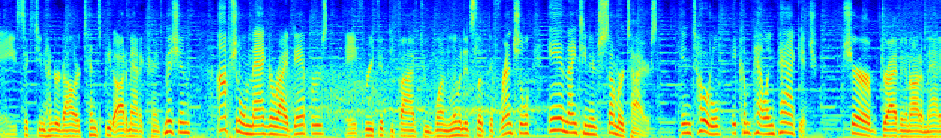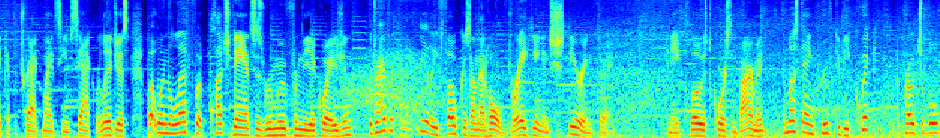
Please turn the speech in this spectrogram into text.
a $1,600 10 speed automatic transmission, optional MagneRide dampers, a 355 to 1 limited slip differential, and 19 inch summer tires. In total, a compelling package. Sure, driving an automatic at the track might seem sacrilegious, but when the left foot clutch dance is removed from the equation, the driver can really focus on that whole braking and steering thing. In a closed course environment, the Mustang proved to be quick, approachable,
